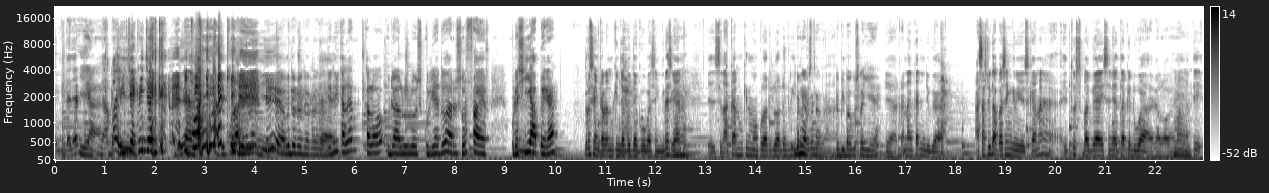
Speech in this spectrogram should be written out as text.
nggak jadi Iya. nggak baik Reject, reject. Iya, Dipulangin lagi. dipulangin lagi. iya, bener bener bener. Iya. Jadi kalian kalau udah lulus kuliah tuh harus survive. Udah siap ya kan? Terus yang kalian mungkin jago-jago bahasa Inggris kan, ya silakan mungkin mau keluar di luar negeri. Hmm. Bener bagus bener. tuh. Lebih bagus lagi ya. Ya, karena kan juga asas juga bahasa Inggris karena itu sebagai senjata kedua kalau memang nanti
